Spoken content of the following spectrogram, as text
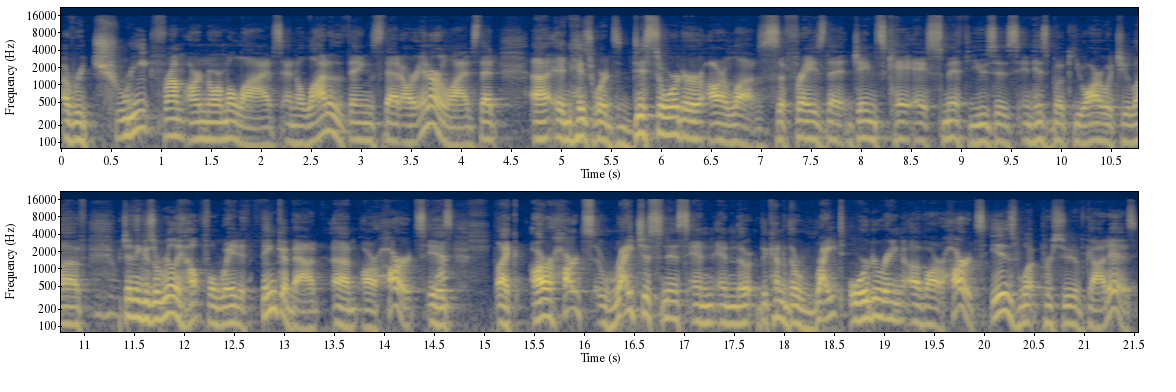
a retreat from our normal lives and a lot of the things that are in our lives that, uh, in his words, disorder our loves. It's a phrase that James K. A. Smith uses in his book "You Are What You Love," which I think is a really helpful way to think about um, our hearts. Is yeah like our heart's righteousness and, and the, the kind of the right ordering of our hearts is what pursuit of God is.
